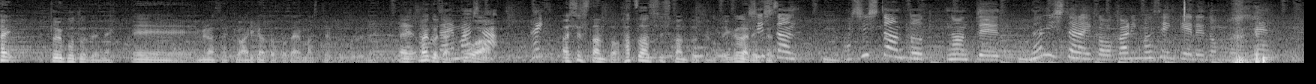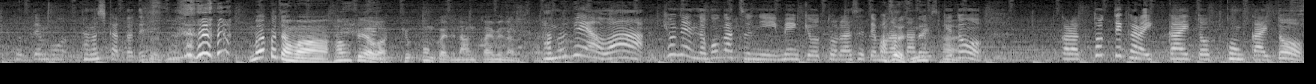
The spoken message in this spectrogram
はいということでね、えー、皆さん今日はありがとうございますということでね、えー、マイコちゃん今日ははい。アシスタント初アシスタントということでいかがアシスタンですかうん。アシスタントなんてうん。何したらいいかわかりませんけれどもね、とっても楽しかったです。そうですね。マイコちゃんはハムフェアは今日今回で何回目なんですか、ハムフェアは去年の5月に免許を取らせてもらったんですけど、から取ってから1回と今回と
